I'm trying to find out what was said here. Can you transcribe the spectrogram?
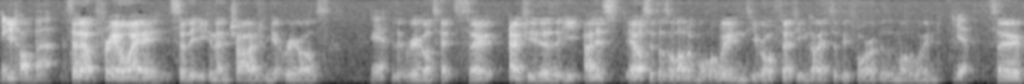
In you- combat. Set it up free away so that you can then charge and get rerolls. Yeah. Because it rerolls hits. So actually, there's a, and it's, it also does a lot of mortal wounds. You roll 13 dice every four if there's a mortal wound. Yeah. So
